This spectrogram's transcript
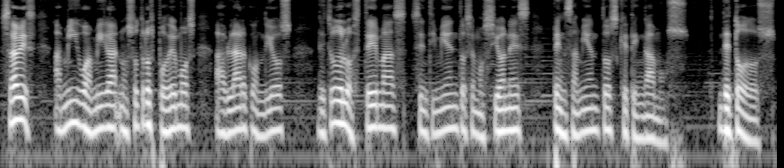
Sabes, amigo, amiga, nosotros podemos hablar con Dios de todos los temas, sentimientos, emociones, pensamientos que tengamos, de todos.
